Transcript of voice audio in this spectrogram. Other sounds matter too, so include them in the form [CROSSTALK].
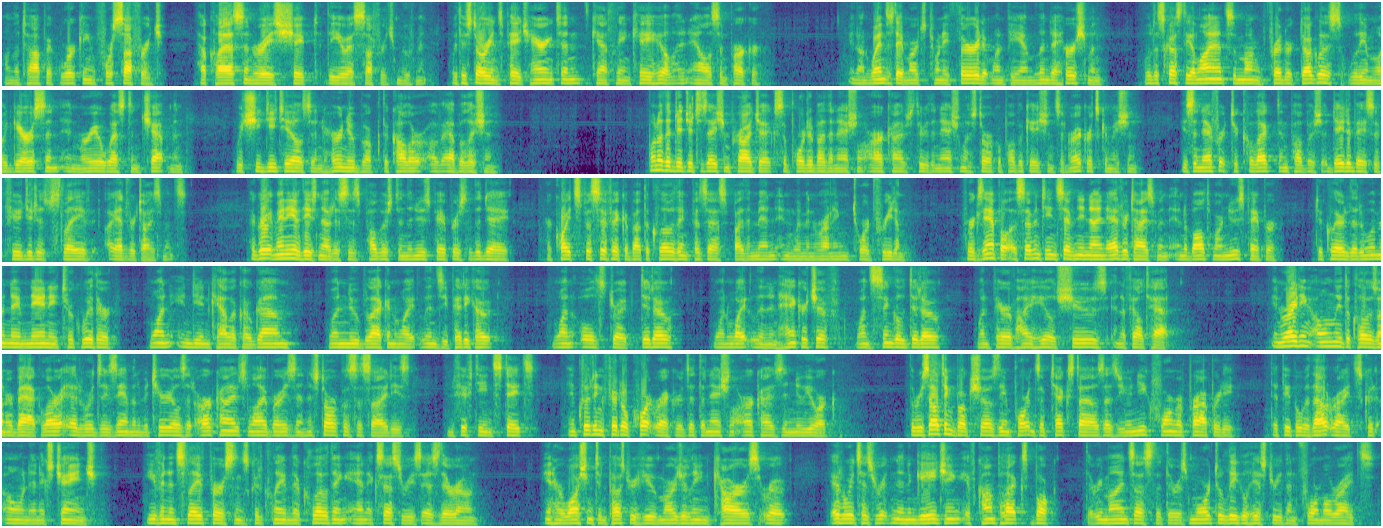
on the topic Working for Suffrage, How Class and Race Shaped the U.S. Suffrage Movement, with historians Page Harrington, Cathleen Cahill, and Alison Parker. And on Wednesday, March 23rd at 1 p.m., Linda Hirshman will discuss the alliance among Frederick Douglass, William Lloyd Garrison, and Maria Weston Chapman, which she details in her new book, The Color of Abolition. One of the digitization projects supported by the National Archives through the National Historical Publications and Records Commission is an effort to collect and publish a database of fugitive slave advertisements. A great many of these notices published in the newspapers of the day are quite specific about the clothing possessed by the men and women running toward freedom. For example, a 1779 advertisement in a Baltimore newspaper declared that a woman named Nanny took with her one Indian calico gown, one new black and white linsey petticoat, one old striped ditto, one white linen handkerchief, one single ditto, one pair of high-heeled shoes, and a felt hat. In writing Only the Clothes on Her Back, Laura Edwards examined materials at archives, libraries, and historical societies in 15 states, including federal court records at the National Archives in New York. The resulting book shows the importance of textiles as a unique form of property that people without rights could own and exchange. Even enslaved persons could claim their clothing and accessories as their own. In her Washington Post review, Marjolein Kars wrote, Edwards has written an engaging, if complex, book that reminds us that there is more to legal history than formal rights.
